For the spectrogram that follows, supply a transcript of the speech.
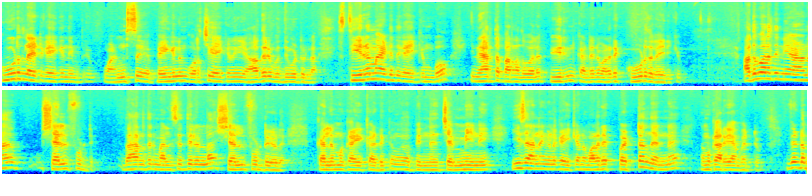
കൂടുതലായിട്ട് കഴിക്കുന്ന വൺസ് എപ്പോഴെങ്കിലും കുറച്ച് കഴിക്കുന്നതിന് യാതൊരു ബുദ്ധിമുട്ടില്ല സ്ഥിരമായിട്ട് ഇത് കഴിക്കുമ്പോൾ നേരത്തെ പറഞ്ഞതുപോലെ പ്യൂരിൻ കണ്ടന്റ് വളരെ കൂടുതലായിരിക്കും. അതുപോലെ തന്നെയാണ് ഷെൽ ഫുഡ് ഉദാഹരണത്തിന് മത്സ്യത്തിലുള്ള ഷെൽ ഫുഡുകൾ കല്ലുമ്മക്കായി കടുക്ക പിന്നെ ചെമ്മീൻ ഈ സാധനങ്ങൾ കഴിക്കാൻ വളരെ പെട്ടെന്ന് തന്നെ നമുക്കറിയാൻ പറ്റും. ഇവരുടെ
